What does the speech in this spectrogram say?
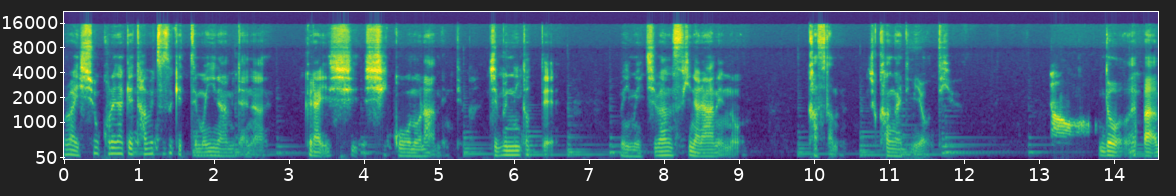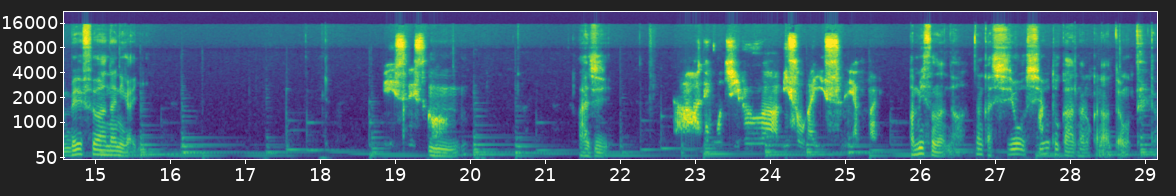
俺は一生これだけ食べ続けてもいいな、みたいなくらいし至高のラーメンっていうか、自分にとって、今一番好きなラーメンのカスタム、ちょっと考えてみようっていう。あどう？やっぱベースは何がいい？ーベースですか？うん。味。ああ、でも自分は味噌がいいっすね、やっぱり。あ、味噌なんだ。なんか塩、塩とかなのかなって思ったけど。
